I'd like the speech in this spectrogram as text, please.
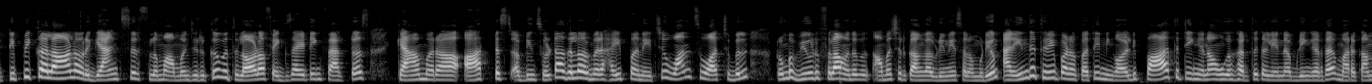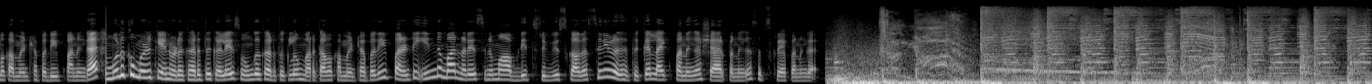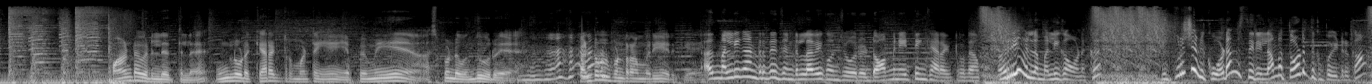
டிப்பிக்கலான ஒரு கேங்ஸ்டர் ஃபிலிம் அமைஞ்சிருக்கு with lot of exciting factors camera artist அப்படின்னு சொல்லிட்டு அதெல்லாம் ஒரு மாதிரி ஹைப் பண்ணிச்சு ஒன்ஸ் வாட்சபிள் ரொம்ப பியூட்டிஃபுல்லாக வந்து அமைச்சிருக்காங்க அப்படின்னே சொல்ல முடியும். அண்ட் இந்த திரைப்படம் பற்றி நீங்கள் ஆல்ரெடி பார்த்துட்டீங்கன்னா உங்கள் கருத்துக்கள் என்ன அப்படிங்கிறத மறக்காம கமெண்ட்ல பதிவு பண்ணுங்க. முழுக்க முழுக்க என்னோட கருத்துக்களே so உங்கள் கருத்துக்களும் மறக்காம கமெண்ட்ல பதிவு பண்ணிட்டு இந்த மாதிரி நிறைய சினிமா அப்டேட்ஸ் ரிவ்யூஸ்க்காக சினி உலகத்துக்கு லைக் பண்ணுங்க ஷேர் பண்ணுங்க சப்ஸ்கிரைப் பண்ணுங்க. பாண்டவர் இல்லத்தில் உங்களோட கேரக்டர் மட்டும் ஏன் எப்பவுமே ஹஸ்பண்டை வந்து ஒரு கண்ட்ரோல் பண்ணுற மாதிரியே இருக்கு? அது மல்லிகான்றது ஜென்ரலாகவே கொஞ்சம் ஒரு டாமினேட்டிங் கேரக்டர் தான். அறிவு இல்லை மல்லிகா உனக்கு? என் புருஷனுக்கு உடம்பு சரியில்லாம தோட்டத்துக்கு போயிட்டு இருக்கான்.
